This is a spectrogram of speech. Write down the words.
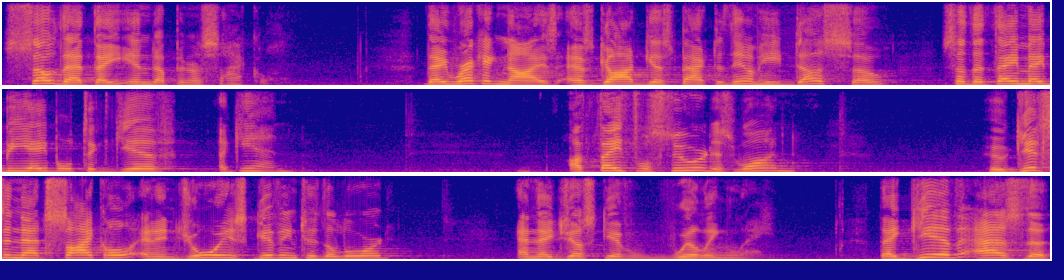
so that they end up in a cycle. They recognize as God gives back to them, He does so so that they may be able to give again. A faithful steward is one who gets in that cycle and enjoys giving to the Lord, and they just give willingly. They give as the,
